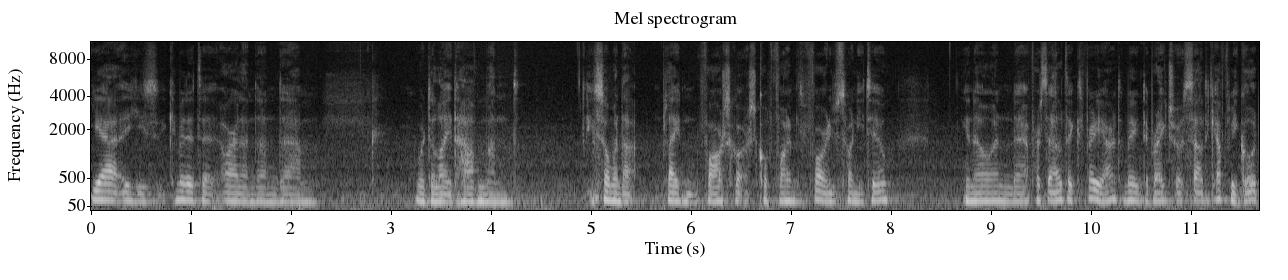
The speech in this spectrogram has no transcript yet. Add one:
yeah, he's committed to Ireland, and um, we're delighted to have him. And he's someone that played in four Scottish Cup finals before he was 22. You know, and uh, for Celtic, it's very hard to make the breakthrough. Celtic you have to be good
